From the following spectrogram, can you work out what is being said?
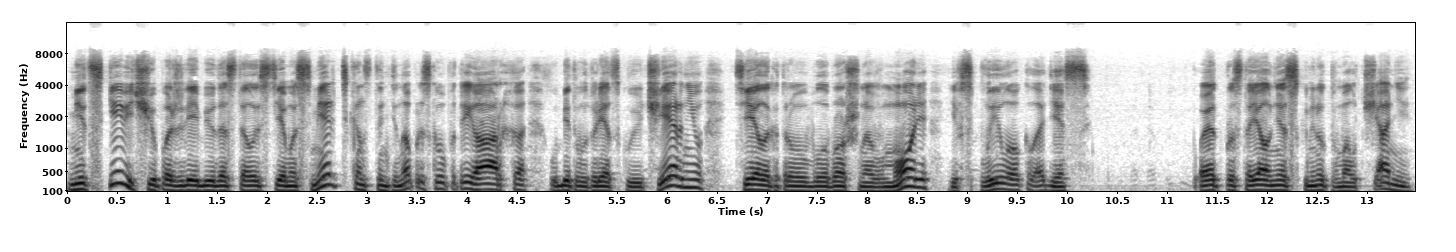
Мицкевичу по жребию досталась тема «Смерть Константинопольского патриарха, убитого турецкую чернью, тело которого было брошено в море и всплыло около Одессы». Поэт простоял несколько минут в молчании,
